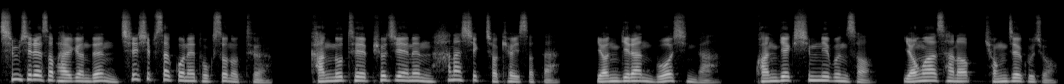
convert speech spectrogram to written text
침실에서 발견된 74건의 독서 노트. 각 노트의 표지에는 하나씩 적혀 있었다. 연기란 무엇인가? 관객 심리 분석, 영화 산업, 경제 구조,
